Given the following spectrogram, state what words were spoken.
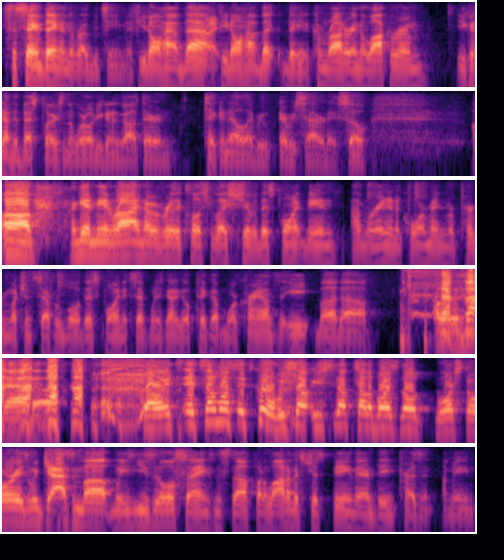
It's the same thing in the rugby team. If you don't have that, right. if you don't have the, the camaraderie in the locker room, you could have the best players in the world. You're going to go out there and take an L every every Saturday. So, uh, again, me and Ryan have a really close relationship at this point. Being a Marine and a corpsman, we're pretty much inseparable at this point, except when he's got to go pick up more crayons to eat. But uh, other than that, uh, so it's it's almost it's cool. We still you still tell the boys little war stories and we jazz them up and we use the little sayings and stuff. But a lot of it's just being there and being present. I mean,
